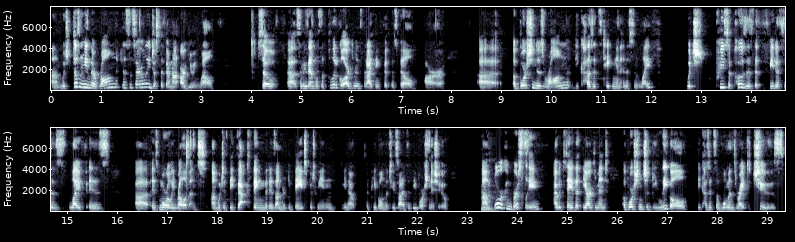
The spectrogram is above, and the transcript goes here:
um, which doesn't mean they're wrong necessarily, just that they're not arguing well. So, uh, some examples of political arguments that I think fit this bill are uh, abortion is wrong because it's taking an innocent life, which presupposes that the fetus's life is uh, is morally relevant, um, which is the exact thing that is under debate between you know the people on the two sides of the abortion issue. Um, Mm. Or conversely, I would say that the argument abortion should be legal because it's a woman's right to choose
